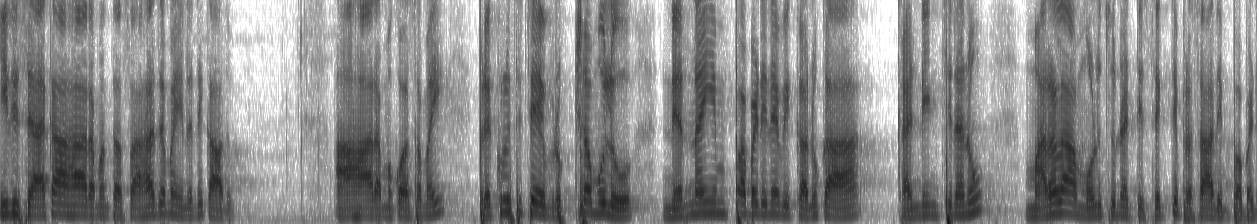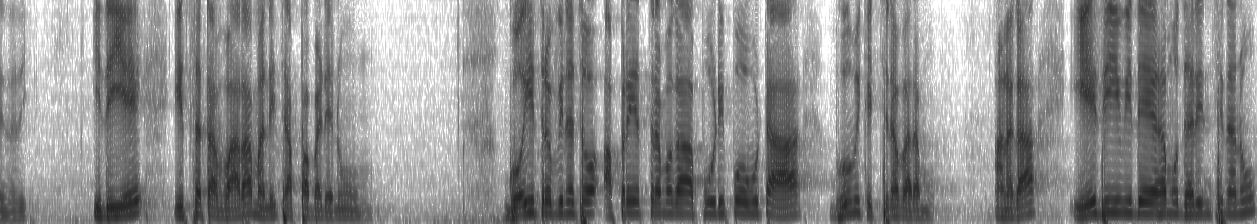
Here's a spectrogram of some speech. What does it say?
ఇది శాకాహారమంత సహజమైనది కాదు. ఆహారము కోసమై ప్రకృతిచే వృక్షములు నిర్ణయింపబడినవి కనుక ఖండించినను మరలా మొలుచునట్టి శక్తి ప్రసాదింపబడినది. ఇదియే ఇచ్చట వరమని చెప్పబడెను. గోయి త్రవ్వినచో అప్రయత్నముగా పూడిపోవుట భూమికిచ్చిన వరము. అనగా ఏ జీవి దేహము ధరించినను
